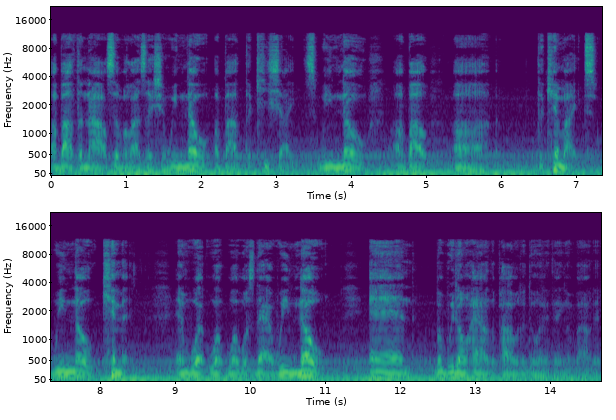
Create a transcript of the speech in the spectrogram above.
about the Nile civilization. We know about the Kushites. We know about uh, the Kemites. We know Kemet and what, what, what was there. We know, and but we don't have the power to do anything about it.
